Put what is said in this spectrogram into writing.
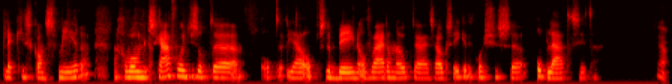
plekjes kan smeren. Maar gewoon Ja. schaafwondjes op de, op, de, ja, op de benen of waar dan ook. Daar zou ik zeker de korstjes eh, op laten zitten. Ja,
